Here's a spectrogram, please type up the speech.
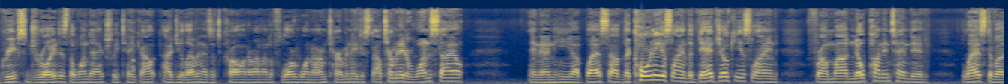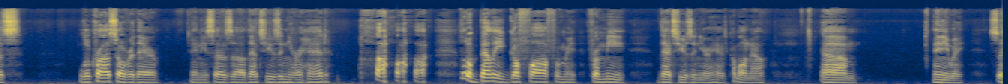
Greef's droid is the one to actually take out IG-11 as it's crawling around on the floor, one arm, Terminator style, Terminator 1 style. And then he uh, blasts out the corniest line, the dad jokiest line from uh, No Pun Intended, Last of Us, little crossover there. And he says, uh, that's using your head. little belly guffaw from me, from me, that's using your head. Come on now. Um, anyway, so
